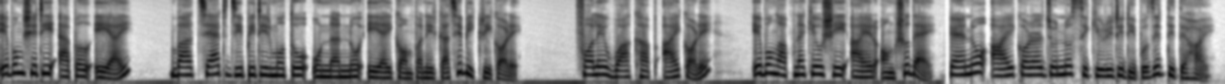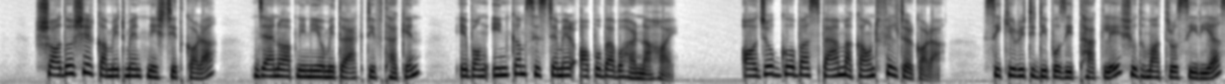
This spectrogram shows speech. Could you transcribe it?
এবং সেটি অ্যাপল এআই বা চ্যাট জিপিটির মতো অন্যান্য এআই কোম্পানির কাছে বিক্রি করে। ফলে ওয়াকহাব আয় করে এবং আপনাকেও সেই আয়ের অংশ দেয়। কেন আয় করার জন্য সিকিউরিটি ডিপোজিট দিতে হয়? সদস্যের কমিটমেন্ট নিশ্চিত করা যেন আপনি নিয়মিত অ্যাক্টিভ থাকেন এবং ইনকাম সিস্টেমের অপব্যবহার না হয়। অযোগ্য বা স্প্যাম অ্যাকাউন্ট ফিল্টার করা। সিকিউরিটি ডিপোজিট থাকলে শুধুমাত্র সিরিয়াস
